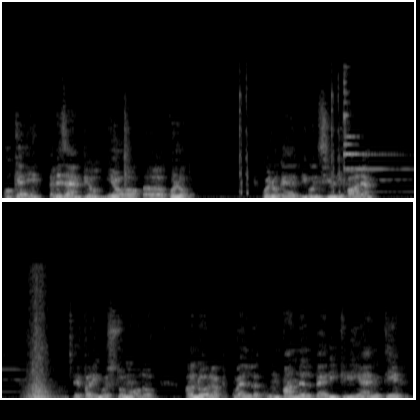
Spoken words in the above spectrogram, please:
Ok? Per esempio, io uh, quello, quello che vi consiglio di fare è fare in questo modo. Allora, quel, un funnel per i clienti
